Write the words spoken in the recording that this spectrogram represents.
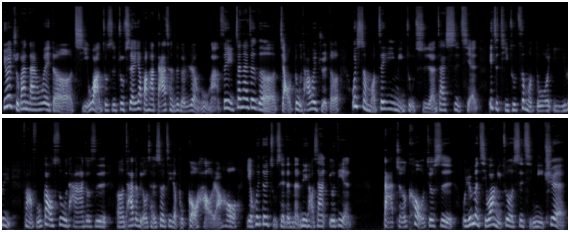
因为主办单位的期望就是主持人要帮他达成这个任务嘛，所以站在这个角度，他会觉得为什么这一名主持人在事前一直提出这么多疑虑，仿佛告诉他就是呃他的流程设计的不够好，然后也会对主持人的能力好像有点。打折扣，就是我原本期望你做的事情，你却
